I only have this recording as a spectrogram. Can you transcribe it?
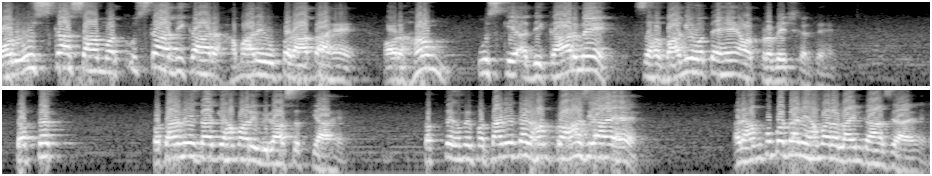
और उसका सामर्थ, उसका अधिकार हमारे ऊपर आता है और हम उसके अधिकार में सहभागी होते हैं और प्रवेश करते हैं। तब तक पता नहीं था कि हमारी विरासत क्या है। तब तक हमें पता नहीं था हम कहाँ से आए हैं। अरे हमको पता नहीं हमारा लाइन कहाँ से आया है।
